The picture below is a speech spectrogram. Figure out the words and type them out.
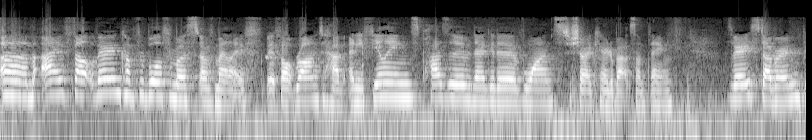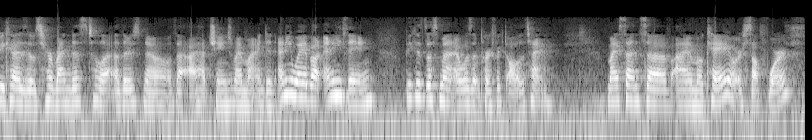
Um, I felt very uncomfortable for most of my life. It felt wrong to have any feelings, positive, negative, wants to show I cared about something. Very stubborn because it was horrendous to let others know that I had changed my mind in any way about anything because this meant I wasn't perfect all the time. My sense of I am okay or self worth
